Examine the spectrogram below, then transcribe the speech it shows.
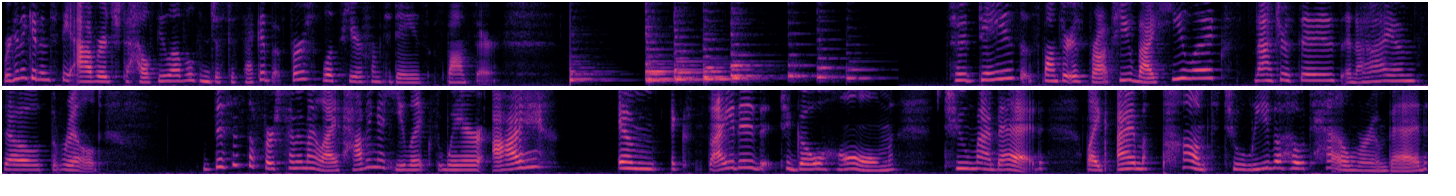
We're going to get into the average to healthy levels in just a second, but first, let's hear from today's sponsor. Today's sponsor is brought to you by Helix Mattresses, and I am so thrilled. This is the first time in my life having a Helix where I am excited to go home to my bed. Like, I'm pumped to leave a hotel room bed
